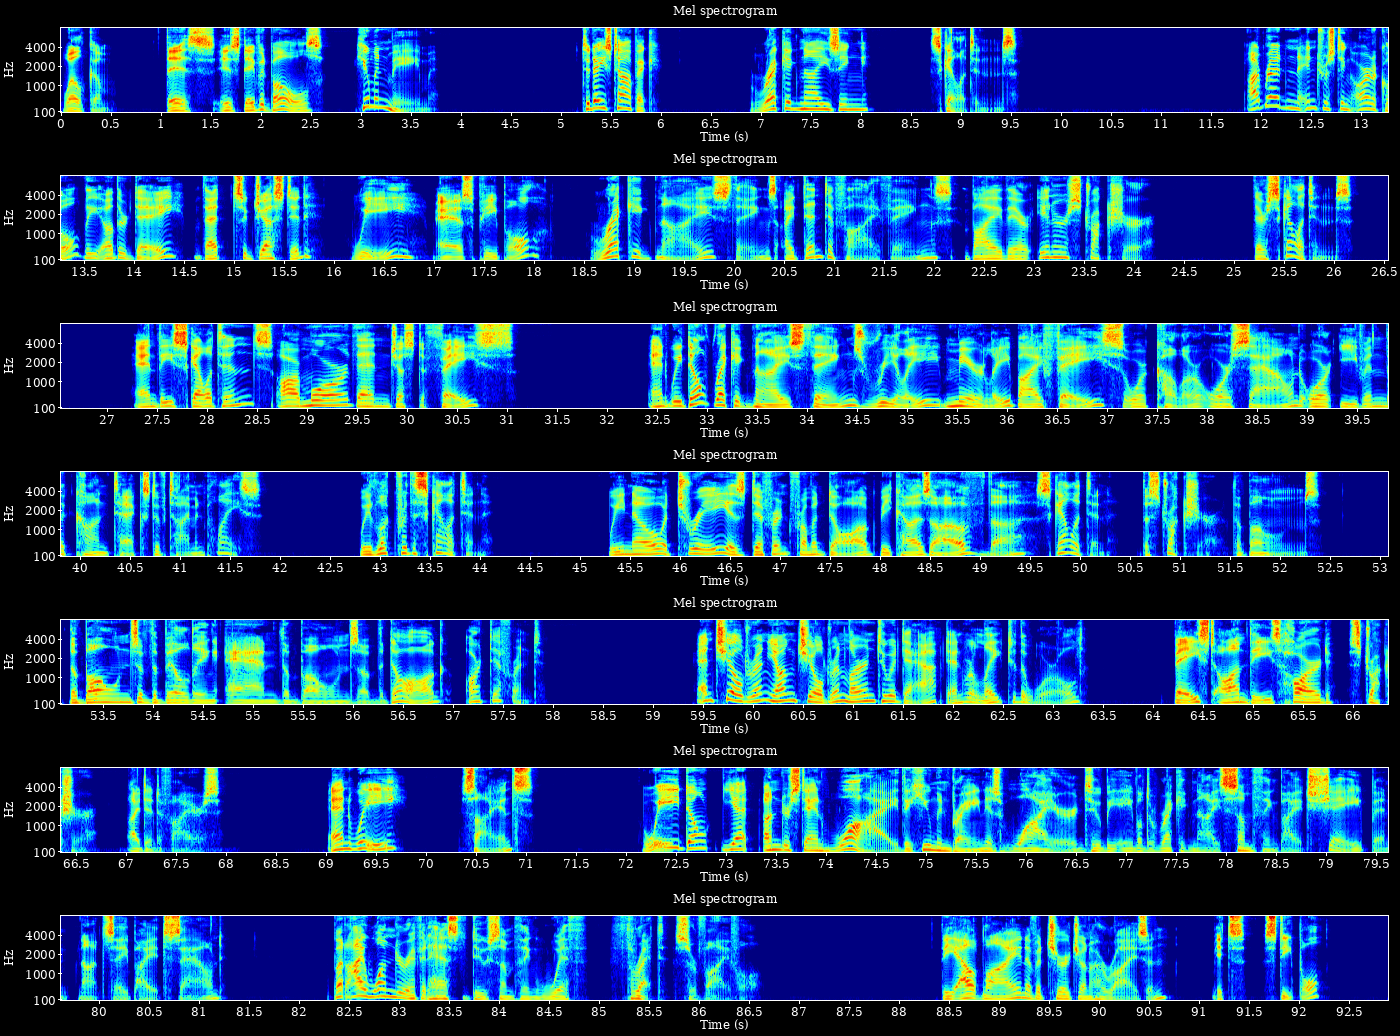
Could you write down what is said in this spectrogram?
Welcome. This is David Boles, Human Meme. Today's topic Recognizing Skeletons. I read an interesting article the other day that suggested we, as people, recognize things, identify things by their inner structure, their skeletons. And these skeletons are more than just a face. And we don't recognize things really merely by face or color or sound or even the context of time and place. We look for the skeleton. We know a tree is different from a dog because of the skeleton, the structure, the bones. The bones of the building and the bones of the dog are different. And children, young children, learn to adapt and relate to the world based on these hard structure identifiers. And we, science, we don't yet understand why the human brain is wired to be able to recognize something by its shape and not, say, by its sound. But I wonder if it has to do something with threat survival. The outline of a church on a horizon, its steeple,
